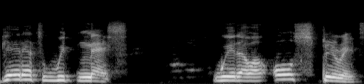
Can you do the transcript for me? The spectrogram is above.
beareth witness with our own spirit.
